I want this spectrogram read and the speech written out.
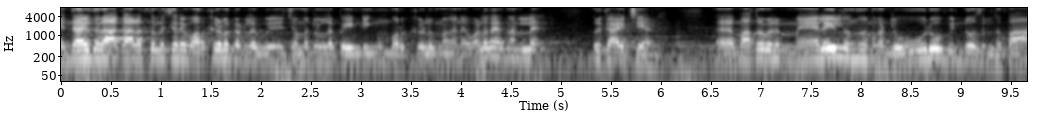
എന്തായിരുന്നാലും ആ കാലത്തുള്ള ചെറിയ വർക്കുകളൊക്കെ ഉണ്ടല്ലോ. ചുമരിലുള്ള പെയിന്റിങ്ങും വർക്കുകളും അങ്ങനെ വളരെ നല്ല ഒരു കാഴ്ചയാണ്. മാത്രമല്ല മേലയിൽ നിന്ന് നമ്മൾ കണ്ടില്ല ഓരോ വിൻഡോസിൽ നിന്ന്. അപ്പോൾ ആ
